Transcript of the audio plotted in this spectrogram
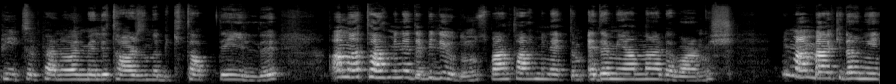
Peter Pan ölmeli tarzında bir kitap değildi. Ama tahmin edebiliyordunuz. Ben tahmin ettim. Edemeyenler de varmış. Bilmem belki de hani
